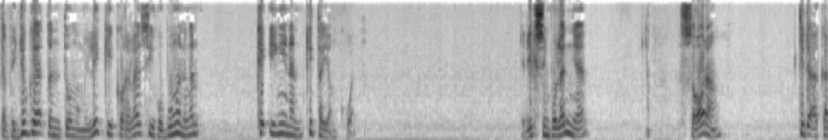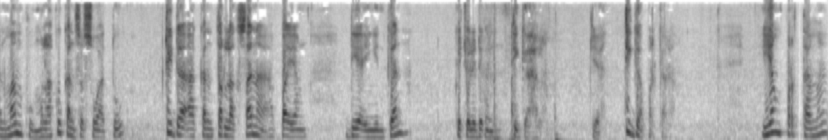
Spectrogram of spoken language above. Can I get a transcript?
Tapi juga tentu memiliki korelasi hubungan dengan keinginan kita yang kuat. Jadi kesimpulannya seorang tidak akan mampu melakukan sesuatu tidak akan terlaksana apa yang dia inginkan kecuali dengan tiga hal. Ya tiga perkara. Yang pertama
